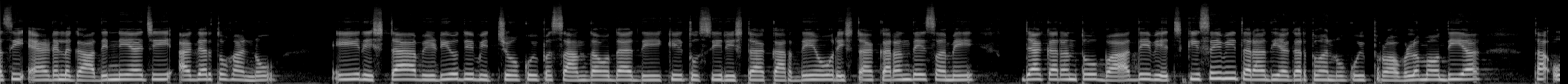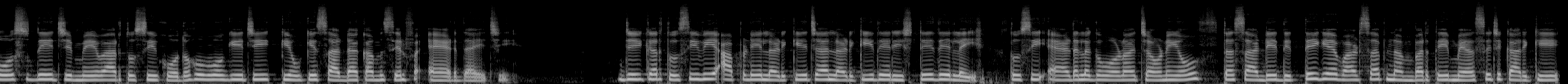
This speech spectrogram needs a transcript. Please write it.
ਅਸੀਂ ਐਡ ਲਗਾ ਦਿੰਨੇ ਆ ਜੀ। ਅਗਰ ਤੁਹਾਨੂੰ ਇਹ ਰਿਸ਼ਤਾ ਵੀਡੀਓ ਦੇ ਵਿੱਚੋਂ ਕੋਈ ਪਸੰਦ ਆਉਂਦਾ ਹੈ, ਦੇਖ ਕੇ ਤੁਸੀਂ ਰਿਸ਼ਤਾ ਕਰਦੇ ਹੋ ਰਿਸ਼ਤਾ ਕਰਨ ਦੇ ਸਮੇਂ ਜਾਂ ਕਰਨ ਤੋਂ ਬਾਅਦ ਦੇ ਵਿੱਚ ਕਿਸੇ ਵੀ ਤਰ੍ਹਾਂ ਦੀ ਅਗਰ ਤੁਹਾਨੂੰ ਕੋਈ ਪ੍ਰੋਬਲਮ ਆਉਂਦੀ ਆ ਤਾਂ ਉਸ ਦੇ ਜ਼ਿੰਮੇਵਾਰ ਤੁਸੀਂ ਖੁਦ ਹੋਵੋਗੇ ਜੀ ਕਿਉਂਕਿ ਸਾਡਾ ਕੰਮ ਸਿਰਫ ਐਡ ਦਾ ਹੈ ਜੀ। ਜੇਕਰ ਤੁਸੀਂ ਵੀ ਆਪਣੇ ਲੜਕੇ ਜਾਂ ਲੜਕੀ ਦੇ ਰਿਸ਼ਤੇ ਦੇ ਲਈ ਤੁਸੀਂ ਐਡ ਲਗਵਾਉਣਾ ਚਾਹੁੰਦੇ ਹੋ, ਤਾਂ ਸਾਡੇ ਦਿੱਤੇ ਗਏ WhatsApp ਨੰਬਰ ਤੇ ਮੈਸੇਜ ਕਰਕੇ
